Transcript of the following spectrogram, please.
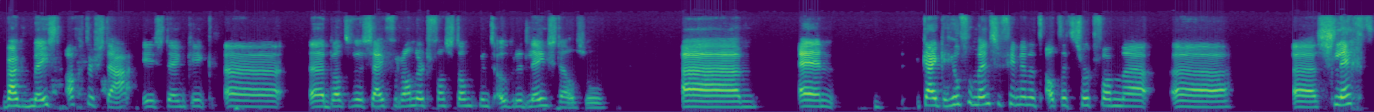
Waar ik het meest achter sta, is denk ik uh, dat we zijn veranderd van standpunt over het leenstelsel. Um, en kijk, heel veel mensen vinden het altijd een soort van uh, uh, slecht,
